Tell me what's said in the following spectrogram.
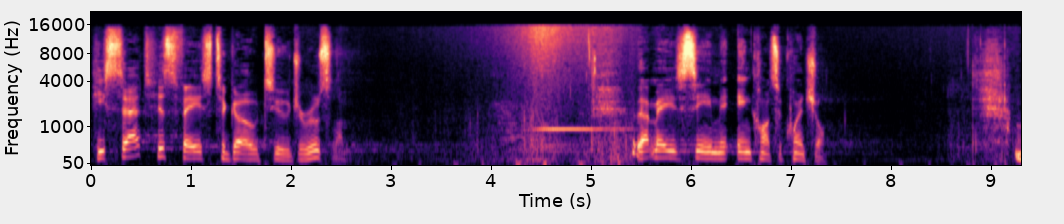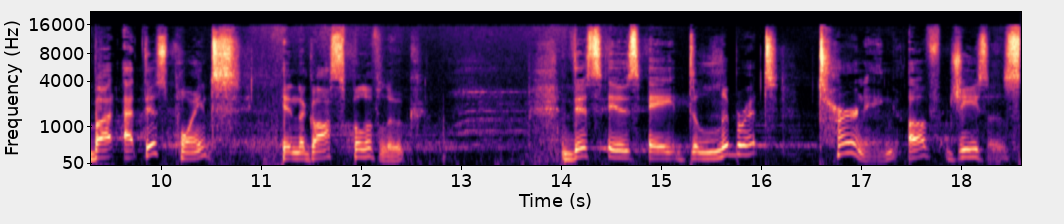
he set his face to go to Jerusalem. That may seem inconsequential. But at this point in the Gospel of Luke, this is a deliberate turning of Jesus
